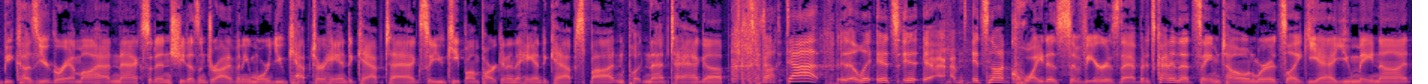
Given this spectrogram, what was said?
because your grandma had an accident and she doesn't drive anymore you kept her handicap tag so you keep on parking in a handicap spot and putting that tag up Fucked up. it's it, um, it's not quite as severe as that, but it's kind of that same tone where it's like, yeah, you may not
